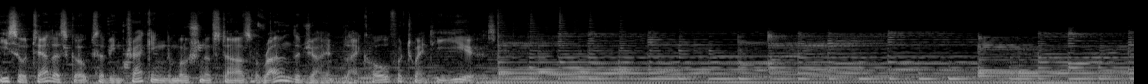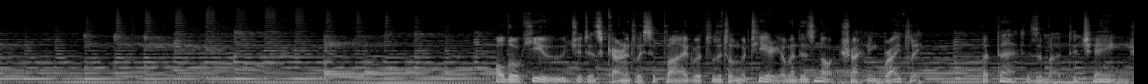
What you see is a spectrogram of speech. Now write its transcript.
ESO telescopes have been tracking the motion of stars around the giant black hole for 20 years. Although huge, it is currently supplied with little material and is not shining brightly. But that is about to change.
